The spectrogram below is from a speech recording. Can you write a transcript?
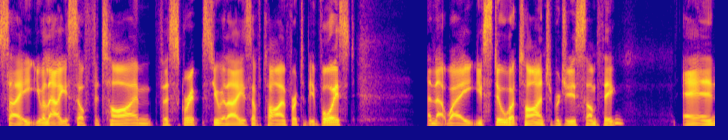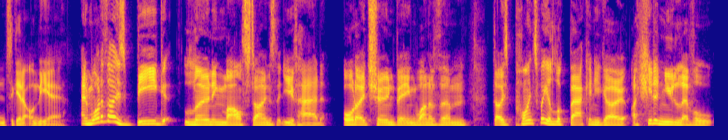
say, you allow yourself for time for scripts, you allow yourself time for it to be voiced, and that way you've still got time to produce something and to get it on the air. And what are those big learning milestones that you've had? Auto tune being one of them. Those points where you look back and you go, I hit a new level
